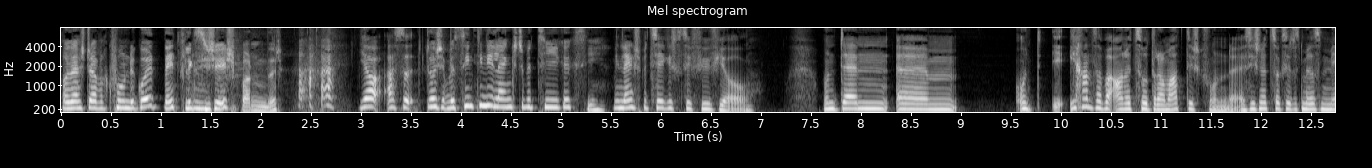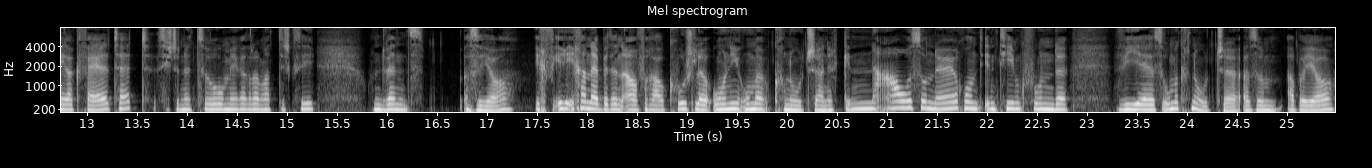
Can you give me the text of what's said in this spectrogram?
Oder hast du einfach gefunden, gut, Netflix ist eh spannender? Ja, also Du hast, was sind deine längsten Beziehungen gewesen? Meine längste Beziehung war fünf Jahre. Und dann, ähm, und ich, ich habe es aber auch nicht so dramatisch gefunden. Es ist nicht so gewesen, dass mir das mega gefehlt hat. Es ist dann nicht so mega dramatisch gewesen. Und wenn's, also ja, ich, ich, ich habe eben dann einfach auch kuscheln ohne rumknutschen. Habe ich genauso näher und intim gefunden, wie es rumknutschen. Also, aber ja.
